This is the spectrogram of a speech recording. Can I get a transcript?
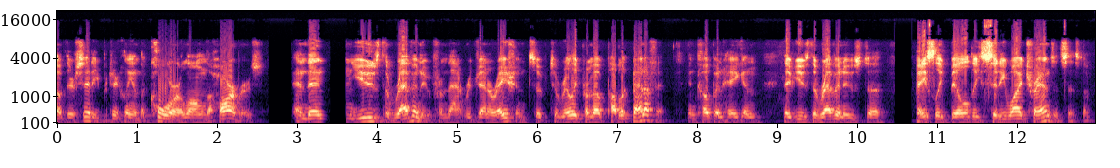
of their city, particularly in the core along the harbors, and then used the revenue from that regeneration to, to really promote public benefit. In Copenhagen, they've used the revenues to basically build a citywide transit system.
